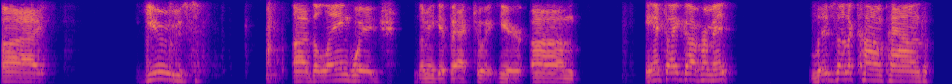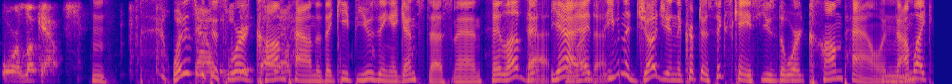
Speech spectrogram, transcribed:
uh, used uh, the language. Let me get back to it here. Um, anti-government lives on a compound or lookouts. Hmm. What is Now, with this word did tell them- compound that they keep using against us, man? They love They- that. yeah, love it's, that. even the judge in the Crypto Six case used the word compound. Mm. I'm like,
